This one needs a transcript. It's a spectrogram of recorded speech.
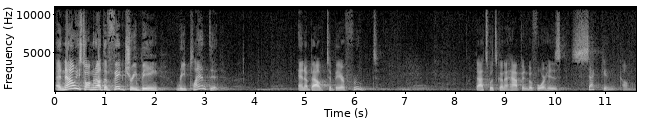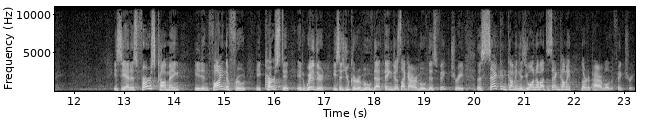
And now he's talking about the fig tree being replanted and about to bear fruit. That's what's going to happen before his second coming. You see, at his first coming, he didn't find the fruit. He cursed it. It withered. He says, You could remove that thing just like I removed this fig tree. The second coming, because you want to know about the second coming? Learn a parable of the fig tree.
